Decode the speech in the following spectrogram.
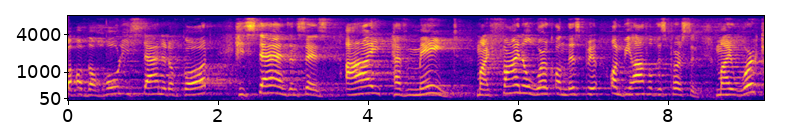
of the holy standard of God, he stands and says, I have made my final work on, this, on behalf of this person. My work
